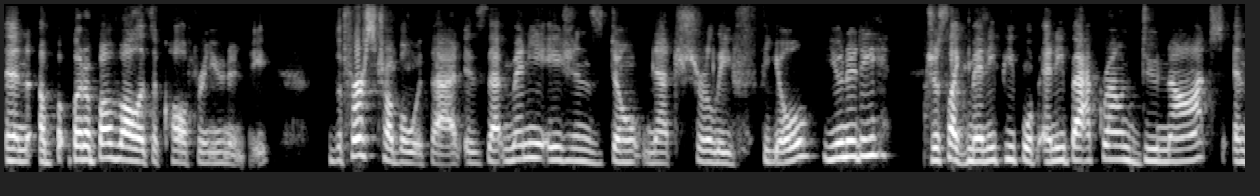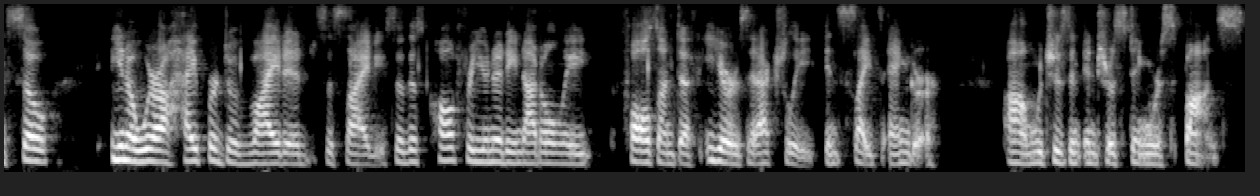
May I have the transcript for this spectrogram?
And but above all, it's a call for unity. The first trouble with that is that many Asians don't naturally feel unity, just like many people of any background do not. And so, you know, we're a hyper divided society. So this call for unity not only falls on deaf ears, it actually incites anger, um, which is an interesting response.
